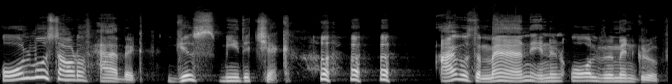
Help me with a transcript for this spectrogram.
almost out of habit gives me the check. I was the man in an all women group.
